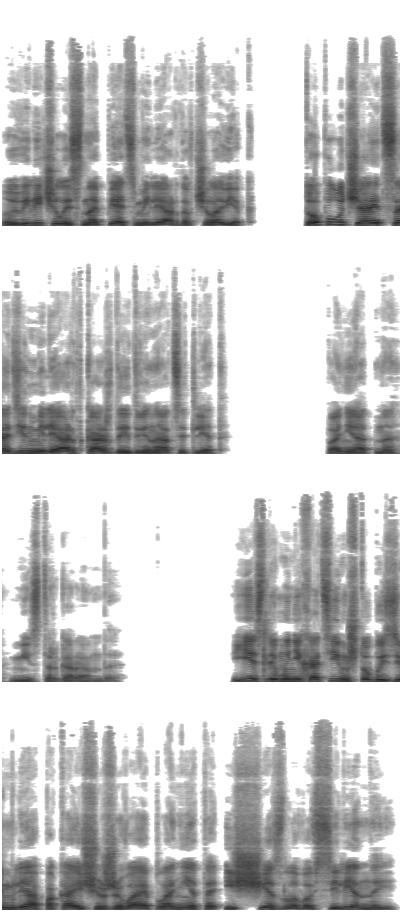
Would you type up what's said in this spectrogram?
увеличилось на 5 миллиардов человек, то получается 1 миллиард каждые 12 лет. Понятно, мистер Гаранда. Если мы не хотим, чтобы Земля, пока еще живая планета, исчезла во Вселенной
